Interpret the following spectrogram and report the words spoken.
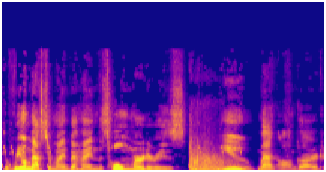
The real mastermind behind this whole murder is you, Matt Engarde.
